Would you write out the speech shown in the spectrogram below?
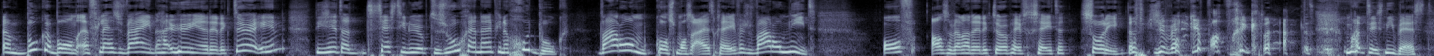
een boekenbon, een fles wijn. Daar huur je een redacteur in. Die zit daar 16 uur op te zwoegen. En dan heb je een goed boek. Waarom, Cosmos uitgevers? Waarom niet? Of als er wel een redacteur op heeft gezeten, sorry dat ik je werk heb afgekraakt. Maar het is niet best.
